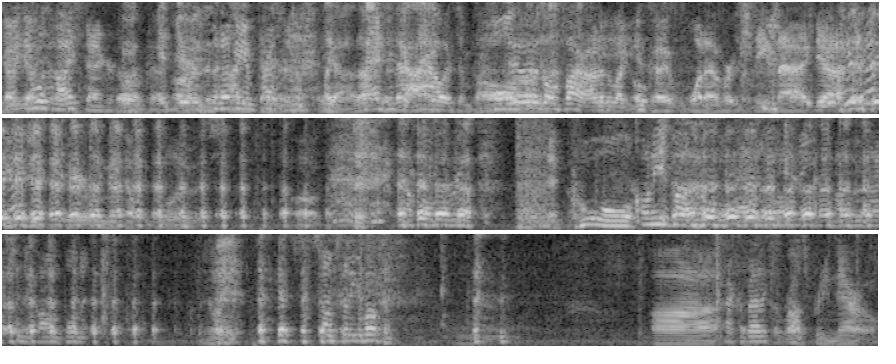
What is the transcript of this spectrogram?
Got it. Got It was an ice dagger. it was Okay. it, it Alright. was So an that'd be impressive. Like, yeah, that, magic that, guy now it's impressive. Oh, if it was on fire, I'd have been like, okay, whatever, see that, yeah. You could just barely make out the blows. Uh, How tall's the ring? ten foot. cool. I want to use my move my move action to call an opponent. So I'm sitting above them. Uh, Acrobatics. that rod's pretty narrow.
